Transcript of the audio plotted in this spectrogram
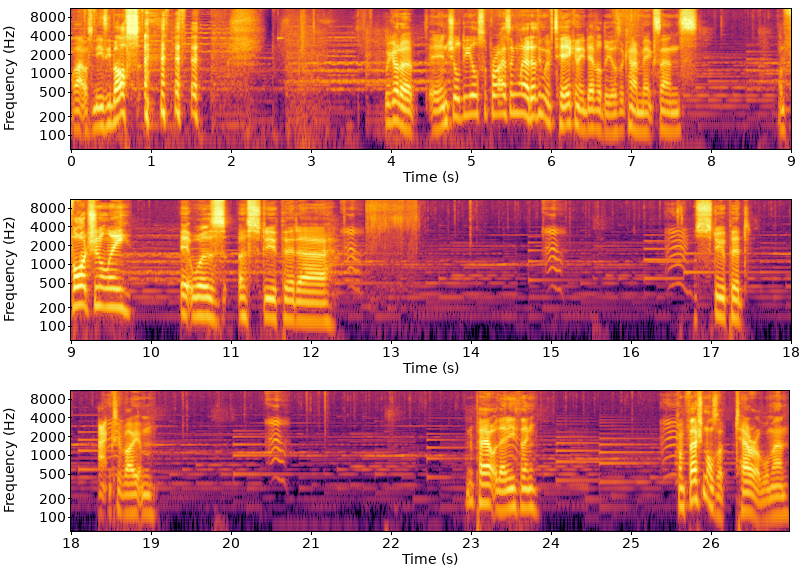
Well, that was an easy boss. we got a angel deal, surprisingly. I don't think we've taken any devil deals. It kind of makes sense. Unfortunately, it was a stupid... Uh, stupid active item. Can pay out with anything? Confessionals are terrible, man.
